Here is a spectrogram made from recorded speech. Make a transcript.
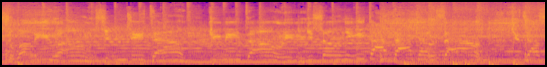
勝利を信じて君と一緒に戦うさ。You just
